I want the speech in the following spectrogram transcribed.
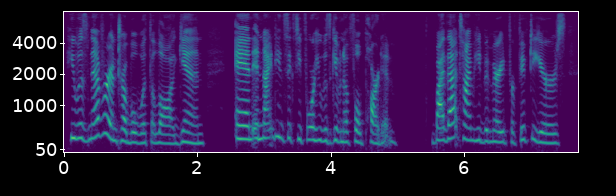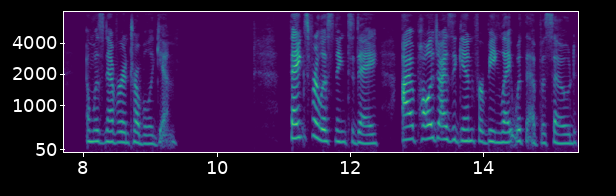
He was never in trouble with the law again, and in 1964 he was given a full pardon. By that time he'd been married for 50 years and was never in trouble again. Thanks for listening today. I apologize again for being late with the episode,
